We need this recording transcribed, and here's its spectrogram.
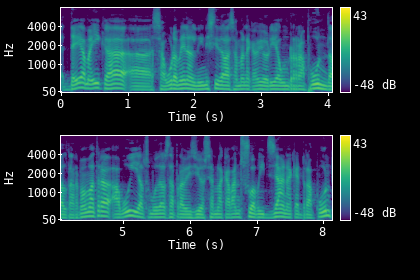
Dèiem ahir que eh, segurament a l'inici de la setmana que hi hauria un repunt del termòmetre. Avui els models de previsió sembla que van suavitzant aquest repunt.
